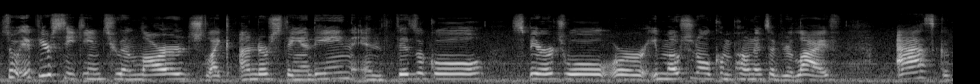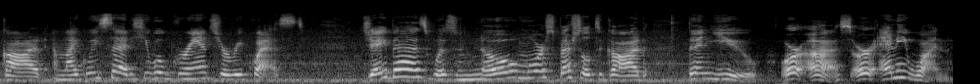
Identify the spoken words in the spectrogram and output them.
So if you're seeking to enlarge like understanding in physical, spiritual, or emotional components of your life, ask God, and like we said, he will grant your request. Jabez was no more special to God than you or us or anyone.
